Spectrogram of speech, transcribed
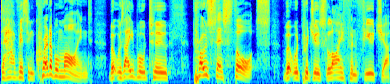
to have this incredible mind that was able to process thoughts that would produce life and future.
